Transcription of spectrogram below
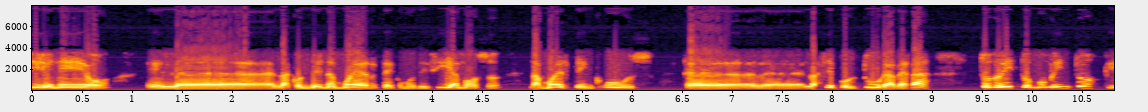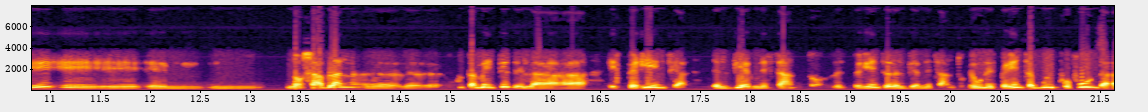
sireneo, eh, la condena a muerte, como decíamos, la muerte en cruz, eh, la sepultura, ¿verdad? Todo esto momentos que eh, em, nos hablan justamente de la experiencia del Viernes Santo, la experiencia del Viernes Santo, que es una experiencia muy profunda.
